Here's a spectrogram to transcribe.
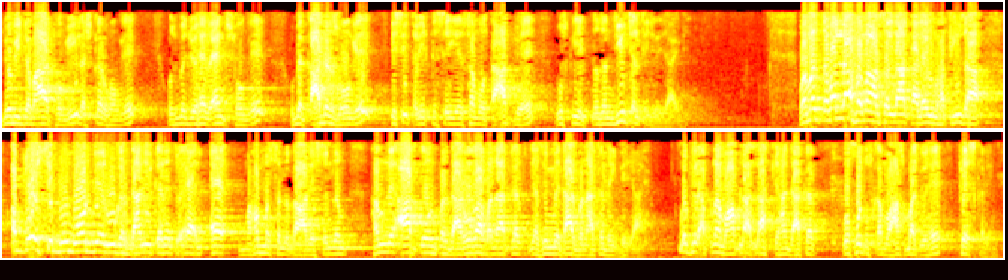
جو بھی جماعت ہوگی، لشکر ہوں گے، اس میں جو ہے رینکس ہوں گے، اس میں کادرز ہوں گے، اسی طریقے سے یہ سم و تعت جو ہے، اس کی ایک زنجیر چلتی چلی جائے گی۔ ومن طلّہ فما صلی اللہ علیہ حفیظہ اب جو اس سے منہ موڑ دیں روح گردانی کریں تو اے اے محمد صلی اللہ علیہ وسلم ہم نے آپ کو ان پر داروغہ بنا کر یا ذمہ دار بنا کر نہیں بھیجا ہے۔ وہ پھر اپنا معاملہ اللہ کے ہاں جا کر وہ خود اس کا محاسبہ جو ہے فیس کریں گے۔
